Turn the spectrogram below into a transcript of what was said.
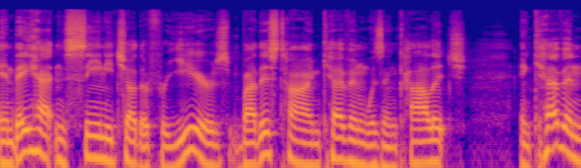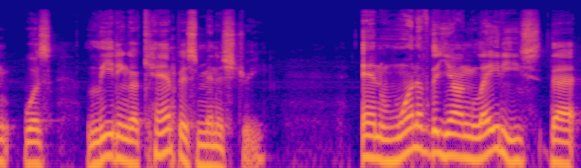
and they hadn't seen each other for years, by this time Kevin was in college and Kevin was leading a campus ministry. And one of the young ladies that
